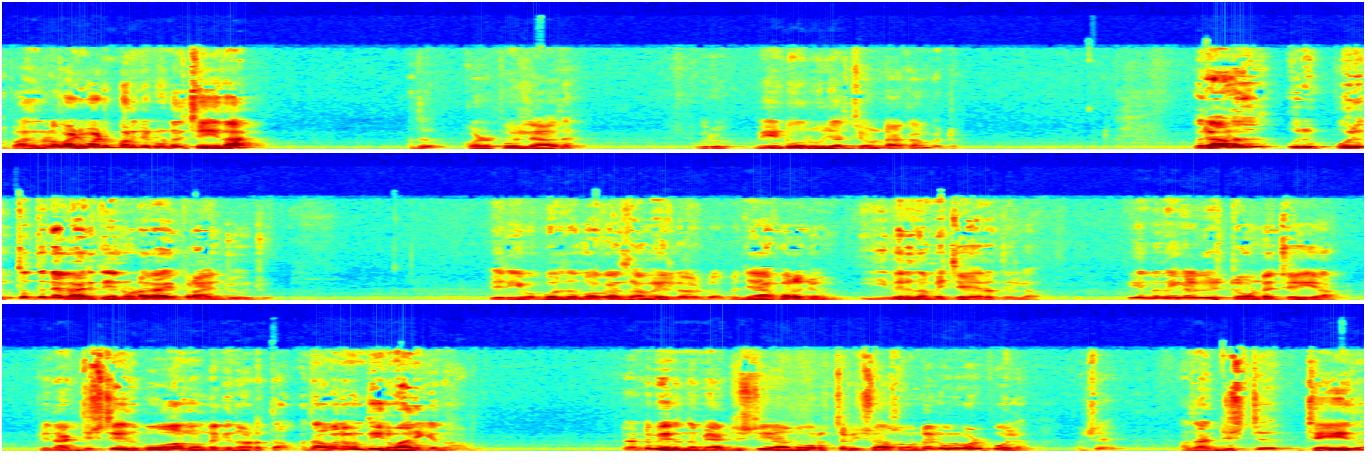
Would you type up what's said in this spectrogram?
അപ്പോൾ അതിനുള്ള വഴിപാടും പറഞ്ഞിട്ടുണ്ട്. അത് ചെയ്താൽ അത് കുഴപ്പമില്ലാതെ ഒരു വീണ്ടും ഒരു ഉയർച്ച ഉണ്ടാക്കാൻ പറ്റും. ഒരാൾ ഒരു പൊരുത്തത്തിന്റെ കാര്യത്തിൽ എന്നോട് ഒരു അഭിപ്രായം ചോദിച്ചു. എനിക്കിപ്പോൾ പൊരുത്തം നോക്കാൻ സമയമില്ല കേട്ടോ. അപ്പം ഞാൻ പറഞ്ഞു ഇവർ തമ്മിൽ ചേരത്തില്ല. പിന്നെ നിങ്ങൾക്ക് ഇഷ്ടമുണ്ടെങ്കിൽ ചെയ്യാം. പിന്നെ അഡ്ജസ്റ്റ് ചെയ്ത് പോകാമെന്നുണ്ടെങ്കിൽ നടത്താം. അത് അവനവൻ തീരുമാനിക്കുന്നതാണ്. രണ്ടുപേരും തമ്മിൽ അഡ്ജസ്റ്റ് ചെയ്യാമെന്ന് ഉറച്ച വിശ്വാസം ഉണ്ടെങ്കിൽ ഒരു കുഴപ്പമില്ല പക്ഷേ അത് അഡ്ജസ്റ്റ് ചെയ്ത്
